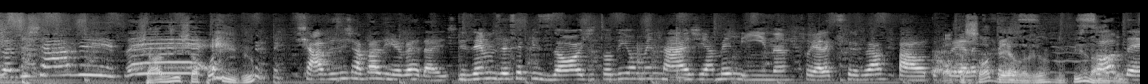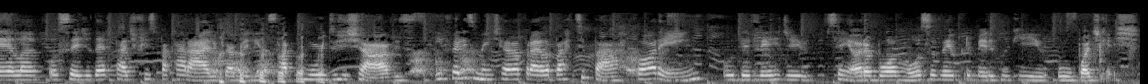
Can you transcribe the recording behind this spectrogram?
De Chaves! Ê! Chaves e Chapolin, viu? Chaves e Chavalinha, é verdade. Fizemos esse episódio todo em homenagem à Melina. Foi ela que escreveu a pauta. Foi ela só dela, viu? Não fiz Só nada. dela, ou seja, deve estar difícil pra caralho, porque a Melina sabe muito de Chaves. Infelizmente era pra ela participar, porém, o dever de senhora boa moça veio primeiro do que o podcast.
